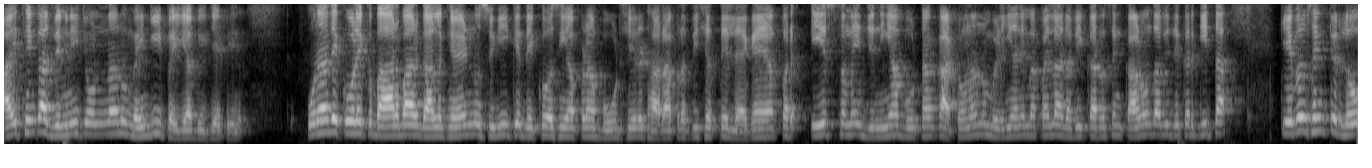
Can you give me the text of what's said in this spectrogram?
ਆਈ ਥਿੰਕ ਆ ਜ਼ਿਮਨੀ ਚੋਣ ਉਹਨਾਂ ਨੂੰ ਮਹਿੰਗੀ ਪਈ ਆ ਬੀਜੇਪੀ ਨੂੰ। ਉਹਨਾਂ ਦੇ ਕੋਲ ਇੱਕ ਬਾਰ-ਬਾਰ ਗੱਲ ਕਹਿਣ ਨੂੰ ਸੀਗੀ ਕਿ ਦੇਖੋ ਅਸੀਂ ਆਪਣਾ ਵੋਟ ਸ਼ੇਅਰ 18% ਤੇ ਲੈ ਗਏ ਆ, ਪਰ ਇਸ ਸਮੇਂ ਜਿੰਨੀਆਂ ਵੋਟਾਂ ਘੱਟ ਉਹਨਾਂ ਨੂੰ ਮਿਲੀਆਂ ਨੇ, ਮੈਂ ਪਹਿਲਾਂ ਰਵੀ ਕਰਨ ਸਿੰਘ ਕਾਲੋਂ ਦਾ ਵੀ ਜ਼ਿਕਰ ਕੀਤਾ। ਕੇਵਲ ਸਿੰਘ ਢਿੱਲੋਂ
